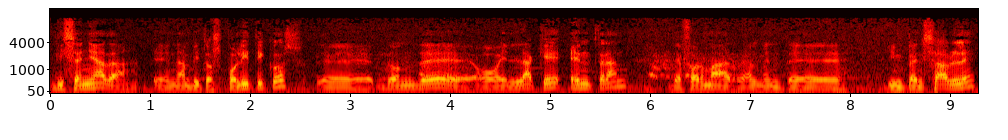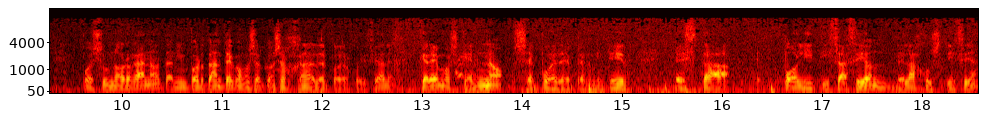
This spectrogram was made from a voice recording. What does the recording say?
diseñada en ámbitos políticos eh, donde o en la que entran de forma realmente impensable pues un órgano tan importante como es el Consejo General del Poder Judicial. Creemos que no se puede permitir esta politización de la justicia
